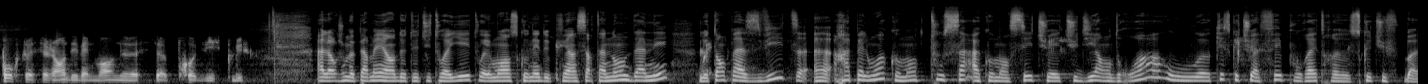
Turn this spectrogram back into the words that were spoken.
pour que ce genre d'événement ne se produise plus. Alors, je me permets hein, de te tutoyer. Toi et moi, on se connaît depuis un certain nombre d'années. Le temps passe vite. Euh, rappelle-moi comment tout ça a commencé. Tu as étudié en droit ou euh, qu'est-ce que tu as fait pour être euh, ce que tu... Bah,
